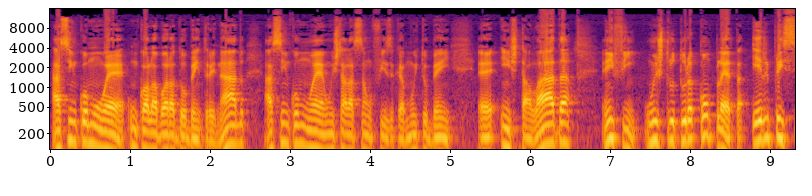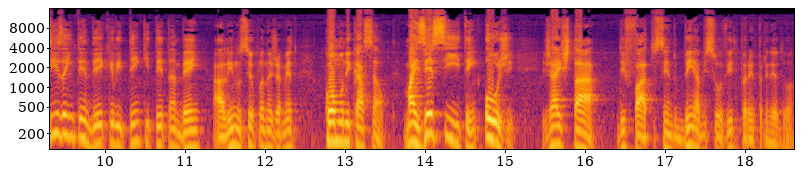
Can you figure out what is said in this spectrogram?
Assim como é um colaborador bem treinado, assim como é uma instalação física muito bem é, instalada, enfim, uma estrutura completa. Ele precisa entender que ele tem que ter também, ali no seu planejamento, comunicação. Mas esse item, hoje, já está, de fato, sendo bem absorvido pelo empreendedor?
